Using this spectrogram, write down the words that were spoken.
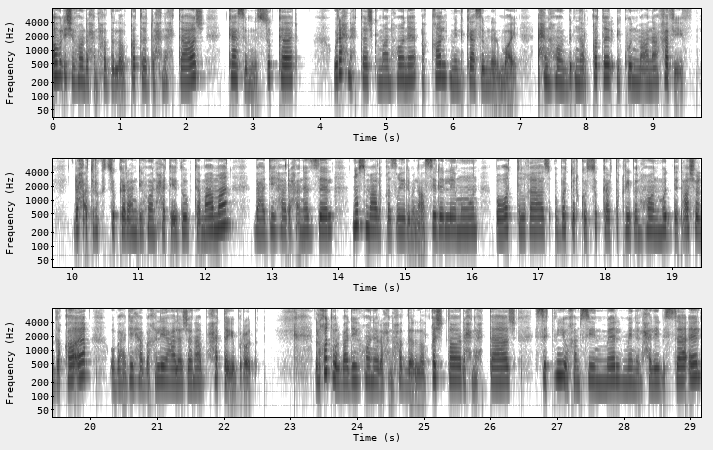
أول إشي هون رح نحضر للقطر رح نحتاج كاسة من السكر ورح نحتاج كمان هون أقل من كاسة من المي إحنا هون بدنا القطر يكون معنا خفيف. رح أترك السكر عندي هون حتى يذوب تماما. بعديها رح أنزل نص معلقة صغيرة من عصير الليمون بوطي الغاز وبترك السكر تقريبا هون مدة عشر دقائق وبعديها بخليه على جنب حتى يبرد. الخطوة اللي بعديه هون رح نحضر للقشطة. رح نحتاج 650 مل من الحليب السائل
